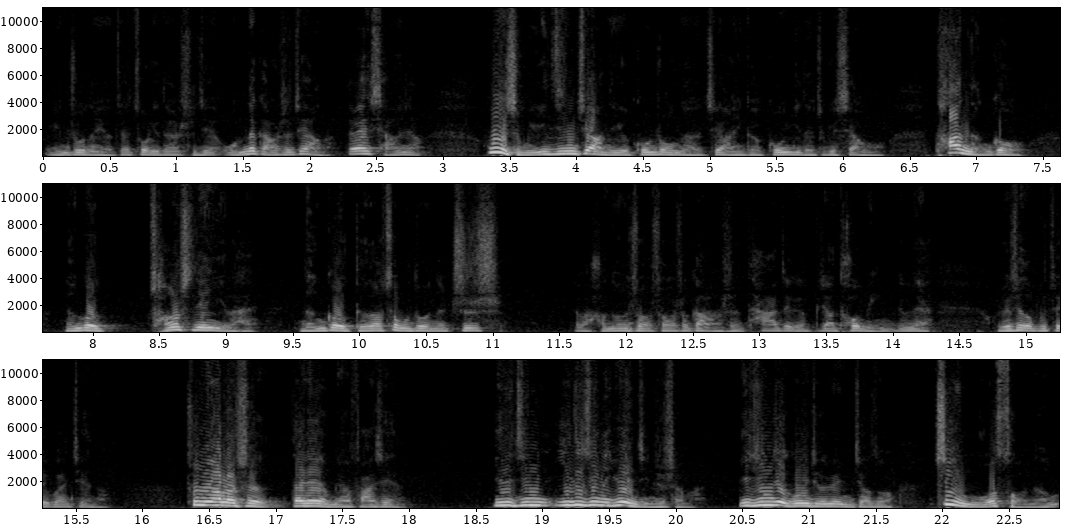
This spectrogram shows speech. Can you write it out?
云助呢，有在做了一段时间。我们的感受是这样的，大家想一想，为什么易经这样的一个公众的这样一个公益的这个项目，它能够能够长时间以来能够得到这么多人的支持，对吧？很多人说说说，杠老师他这个比较透明，对不对？我觉得这都不是最关键的，重要的是大家有没有发现，壹基金壹基金的愿景是什么？易经这个公益这个愿景叫做“尽我所能，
